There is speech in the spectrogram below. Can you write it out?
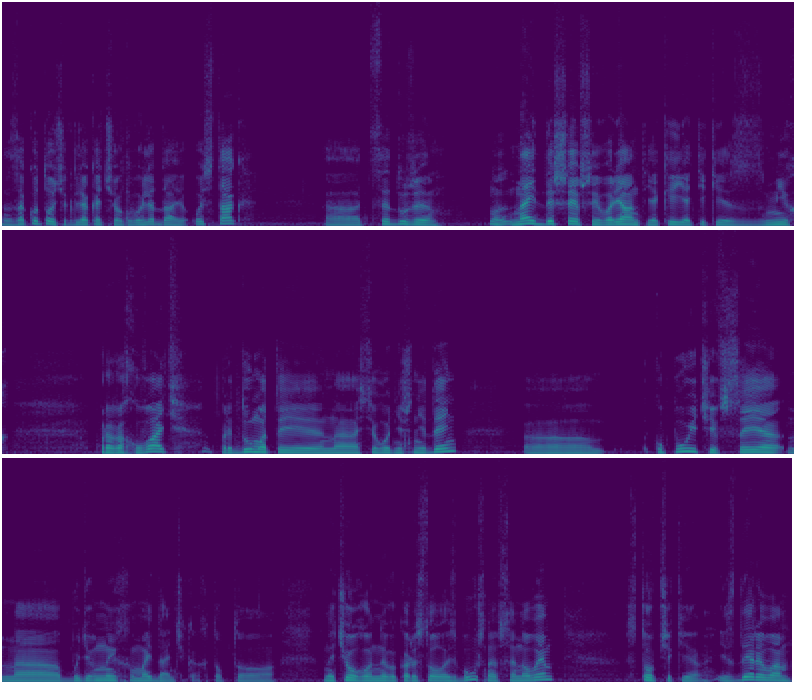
Закуточок для качок виглядає ось так. Е, Це дуже ну, найдешевший варіант, який я тільки зміг прорахувати, придумати на сьогоднішній день, е, купуючи все на будівних майданчиках. Тобто нічого не використовувалось бушне, все нове. Стопчики із дерева.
